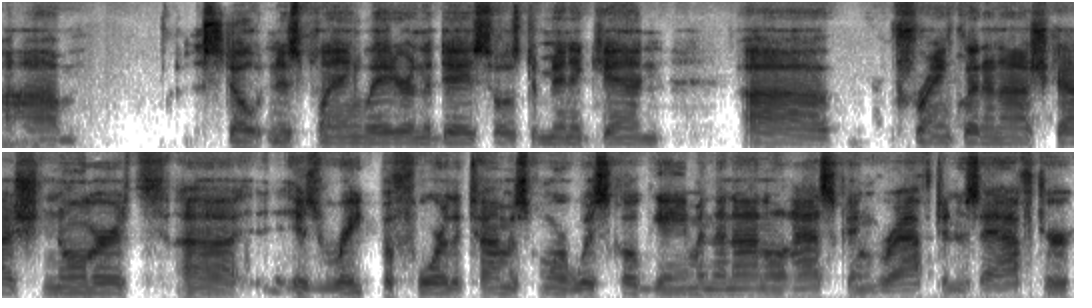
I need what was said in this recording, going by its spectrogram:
Um, Stoughton is playing later in the day, so is Dominican. Uh, Franklin and Oshkosh North uh, is right before the Thomas More Wisco game, and then Onalaska and Grafton is after.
